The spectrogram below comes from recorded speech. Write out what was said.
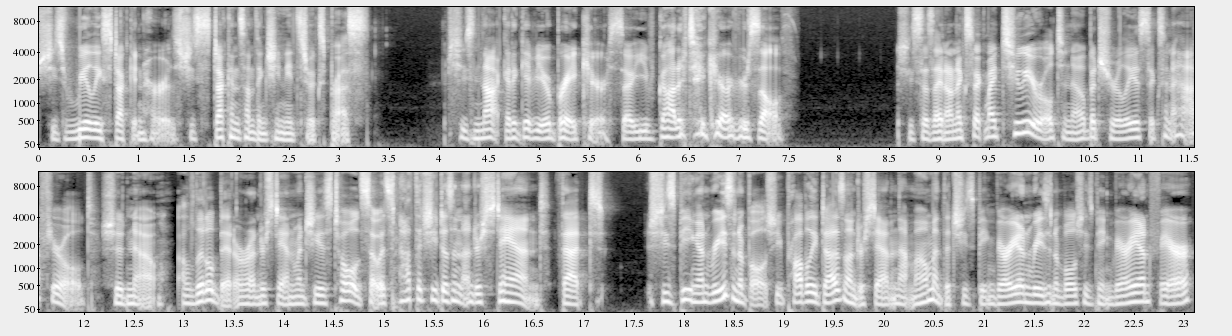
She's really stuck in hers. She's stuck in something she needs to express. She's not going to give you a break here. So you've got to take care of yourself. She says, I don't expect my two year old to know, but surely a six and a half year old should know a little bit or understand when she is told. So it's not that she doesn't understand that she's being unreasonable. She probably does understand in that moment that she's being very unreasonable, she's being very unfair,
